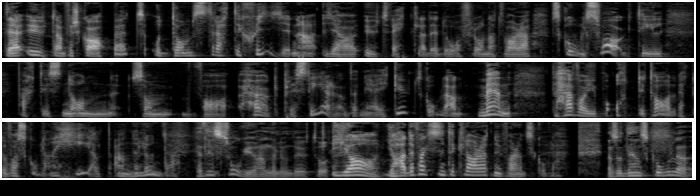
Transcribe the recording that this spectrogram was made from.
det utanförskapet och de strategierna jag utvecklade då från att vara skolsvag till faktiskt någon som var högpresterande när jag gick ut skolan. Men det här var ju på 80-talet, då var skolan helt annorlunda. Ja, den såg ju annorlunda ut då. Ja, jag hade faktiskt inte klarat nuvarande skola. Alltså den skola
